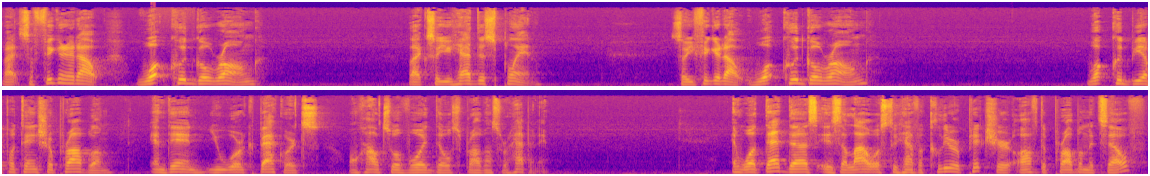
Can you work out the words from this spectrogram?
Right? So figuring it out what could go wrong. Like, so you had this plan. So you figured out what could go wrong, what could be a potential problem, and then you work backwards on how to avoid those problems from happening. And what that does is allow us to have a clearer picture of the problem itself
